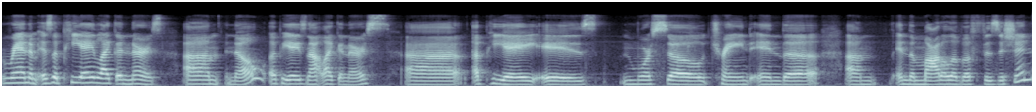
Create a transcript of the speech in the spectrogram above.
Random is a PA like a nurse? Um no, a PA is not like a nurse. Uh a PA is more so trained in the um in the model of a physician.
